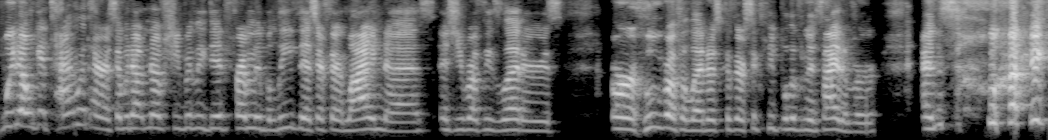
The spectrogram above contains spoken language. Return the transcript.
we don't get time with her, so we don't know if she really did firmly believe this, or if they're lying to us, and she wrote these letters, or who wrote the letters, because there's six people living inside of her. And so, like,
